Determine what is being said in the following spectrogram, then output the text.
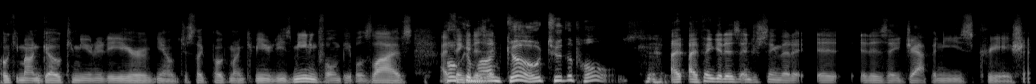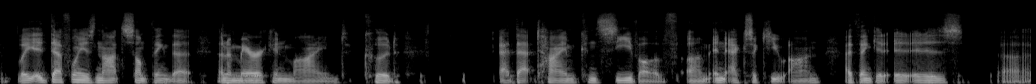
pokemon go community or you know just like pokemon community is meaningful in people's lives i think it is Pokemon go to the polls. I, I think it is interesting that it, it it is a Japanese creation. Like it definitely is not something that an American mind could at that time conceive of um, and execute on. I think it, it is uh,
